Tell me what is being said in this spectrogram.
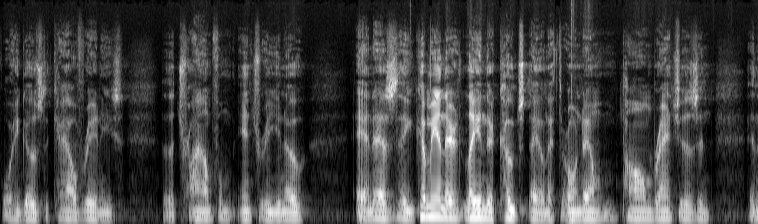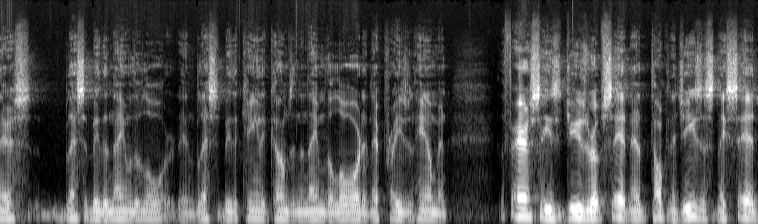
before he goes to Calvary and he's the triumphal entry, you know. And as they come in, they're laying their coats down, they're throwing down palm branches, and, and there's blessed be the name of the Lord, and blessed be the King that comes in the name of the Lord, and they're praising him. And the Pharisees, Jews are upset, and they're talking to Jesus, and they said,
